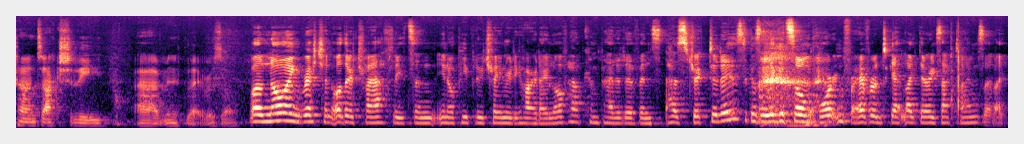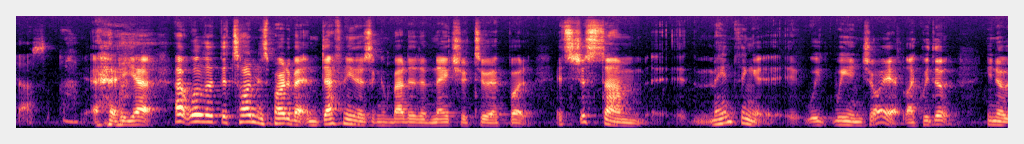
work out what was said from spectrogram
can't actually uh, manipulate a result. Well, knowing Rich and other triathletes and you know people who train really hard, I love how competitive and how strict it is because I think it's so important for everyone to get like their exact times. I like that. yeah. Uh, well, the, the time is part of it, and definitely there's a competitive nature to it. But it's just um, main thing. uh, We we enjoy it. Like we don't. You know,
